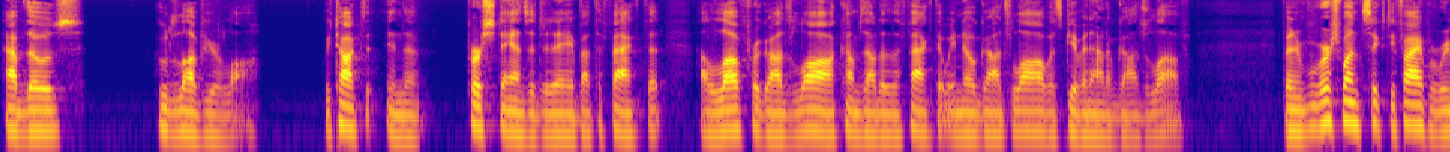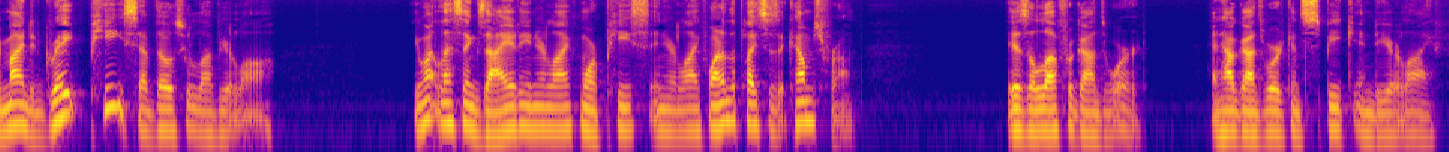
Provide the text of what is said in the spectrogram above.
have those who love your law. We talked in the first stanza today about the fact that a love for God's law comes out of the fact that we know God's law was given out of God's love. But in verse 165, we're reminded great peace have those who love your law. You want less anxiety in your life, more peace in your life? One of the places it comes from is a love for God's word and how God's word can speak into your life.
